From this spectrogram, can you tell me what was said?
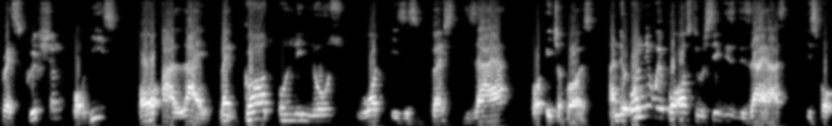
prescription for his or our life but God only knows what is his best desire for each of us and the only way for us to receive these desires is for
